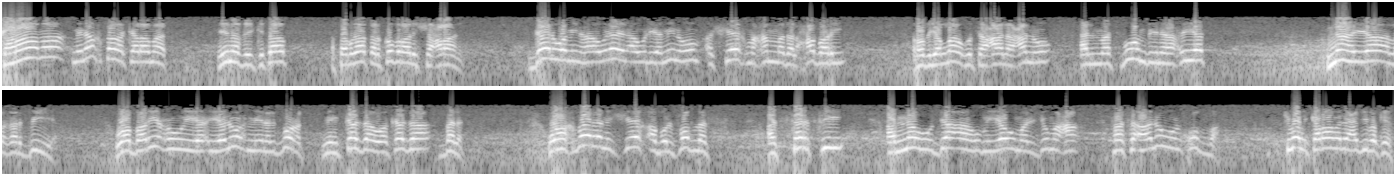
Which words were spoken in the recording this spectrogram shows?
كرامة من أخطر كرامات هنا في كتاب الطبقات الكبرى للشعراني. قال ومن هؤلاء الأولياء منهم الشيخ محمد الحضري رضي الله تعالى عنه المدفون بناحية ناهية الغربية وضريحه يلوح من البعد من كذا وكذا بلد. وأخبرني الشيخ أبو الفضل السرسي أنه جاءهم يوم الجمعة فسألوه الخطبة. شوف الكرامة دي عجيبة كيف؟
